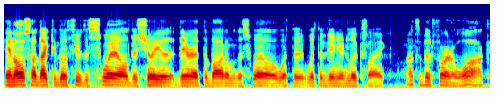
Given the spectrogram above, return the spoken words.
And also, I'd like to go through the swale to show you there at the bottom of the swale what the, what the vineyard looks like. That's a bit far to walk.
